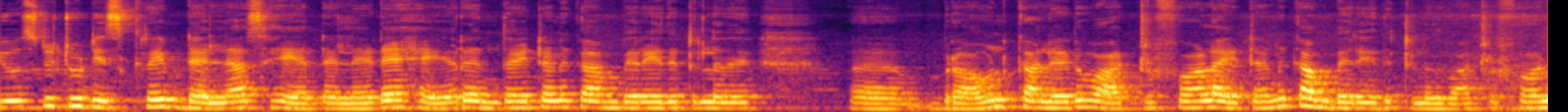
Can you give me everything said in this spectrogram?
used to describe Della's hair ഡെല്ലയുടെ ഹെയർ എന്തായിട്ടാണ് കമ്പയർ ചെയ്തിട്ടുള്ളത്? ബ്രൗൺ കളേർഡ് വാട്ടർഫാൾ ആയിട്ടാണ് കമ്പയർ ചെയ്തിട്ടുള്ളത്. വാട്ടർഫാൾ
